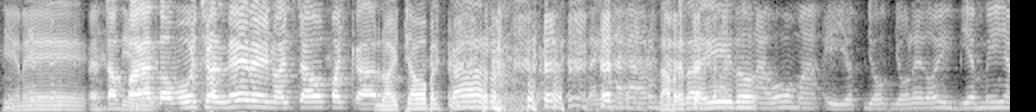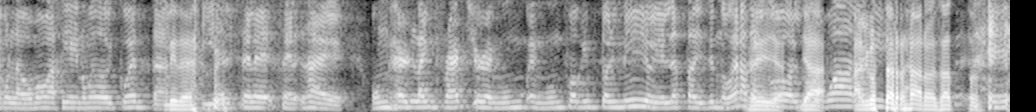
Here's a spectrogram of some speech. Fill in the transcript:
tiene... Le están tiene- pagando mucho al nene y no hay chavos para el carro. No hay chavo para el carro. Está cabrón, apretadito. una goma y yo, yo, yo le doy 10 millas con la goma vacía y no me doy cuenta. Literal. Y él se le, se, ¿sabes? Un hairline fracture en un, en un fucking tornillo y él le está diciendo, espérate, Sí, algo, ya, algo ya, no cuadra algo aquí". está raro, exacto. Sí,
